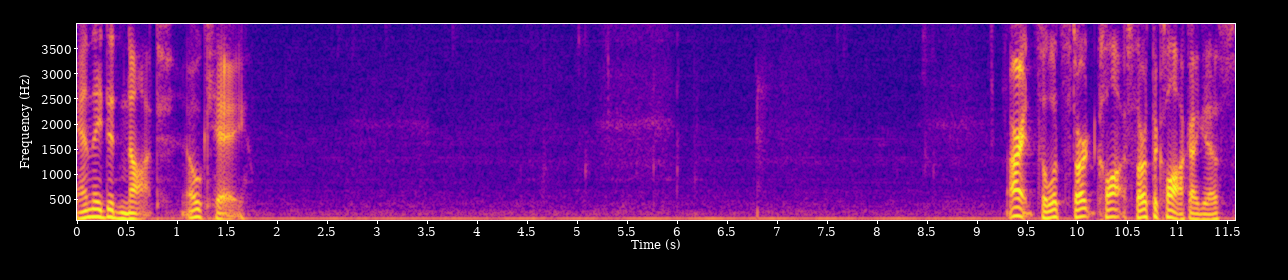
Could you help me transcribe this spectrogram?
And they did not. Okay. All right, so let's start clock. Start the clock, I guess.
